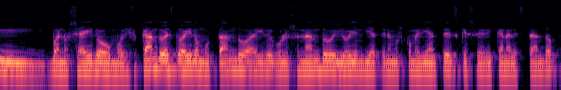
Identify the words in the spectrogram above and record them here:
y bueno, se ha ido modificando, esto ha ido mutando, ha ido evolucionando y hoy en día tenemos comediantes que se dedican al stand-up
